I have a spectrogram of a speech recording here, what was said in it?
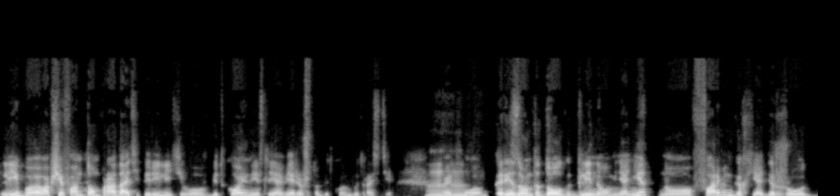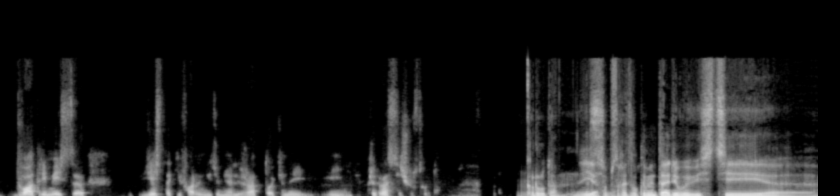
Либо вообще фантом продать и перелить его в биткоин, если я верю, что биткоин будет расти. Mm-hmm. Поэтому горизонта долго, длинного у меня нет, но в фармингах я держу 2-3 месяца. Есть такие фарминги, где у меня лежат токены и прекрасно себя чувствуют. Круто. Спасибо. Я, собственно, хотел комментарий вывести, э,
